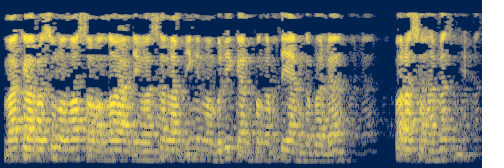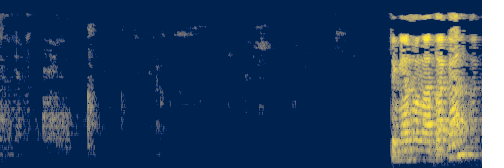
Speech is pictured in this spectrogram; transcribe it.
Maka Rasulullah SAW ingin memberikan pengertian kepada para sahabatnya. Dengan mengatakan,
